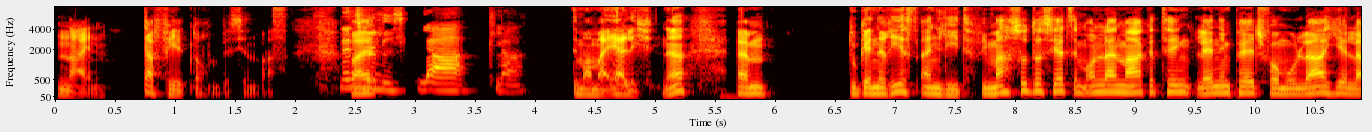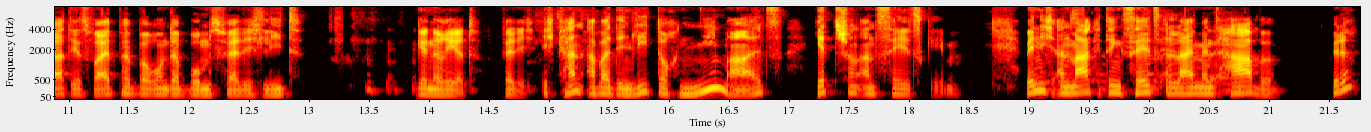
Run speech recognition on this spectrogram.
Nein, da fehlt noch ein bisschen was. Natürlich, Weil, klar, klar. Sind wir mal ehrlich, ne? Ähm, du generierst ein Lead. Wie machst du das jetzt im Online-Marketing? Landingpage, Formular, hier lad dir das Whitepaper runter, bums, fertig, Lead generiert. Fertig. Ich kann aber den Lead doch niemals jetzt schon an Sales geben. Wenn ich ein Marketing-Sales-Alignment habe, bitte?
